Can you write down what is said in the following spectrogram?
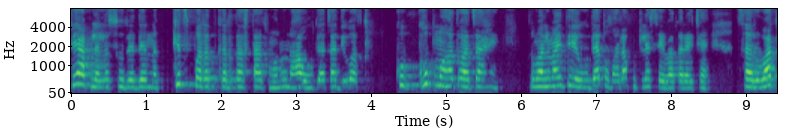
ते आपल्याला सूर्यदेव नक्कीच परत करत असतात. म्हणून हा उद्याचा दिवस खूप खूप महत्त्वाचं आहे. तुम्हाला माहिती आहे उद्या तुम्हाला कुठल्या सेवा करायच्या आहे? सर्वात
